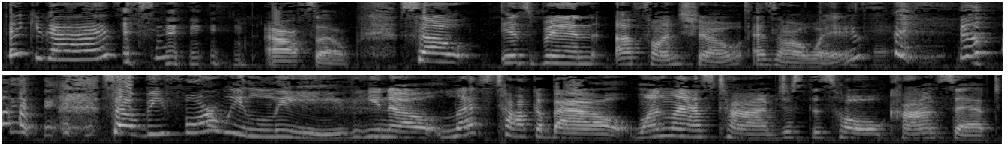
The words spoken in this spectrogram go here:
Thank you guys. also, so it's been a fun show as always. so before we leave, you know, let's talk about one last time just this whole concept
